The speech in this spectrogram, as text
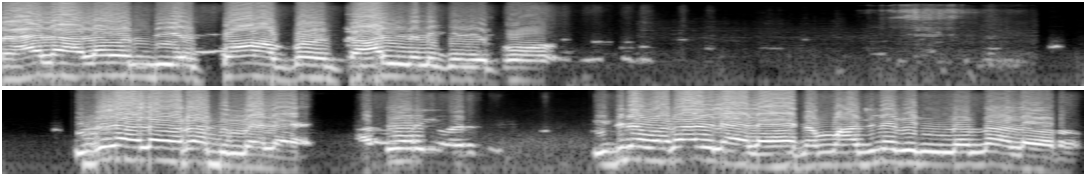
மேல அலை வந்து எப்போ? அப்போ கால் நினைக்கிறது எப்போ? இதுல அலை வராது மேல. அது வரைக்கும் வருது. இதுல வராதுல அலை. நம்ம அதுல வேணும்னா தான் அலை வரும்.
